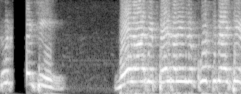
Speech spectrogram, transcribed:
కూర్చివేసి వేలాది పేదల ఇల్లు కూర్చివేసి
